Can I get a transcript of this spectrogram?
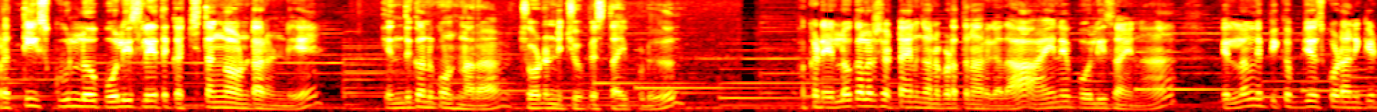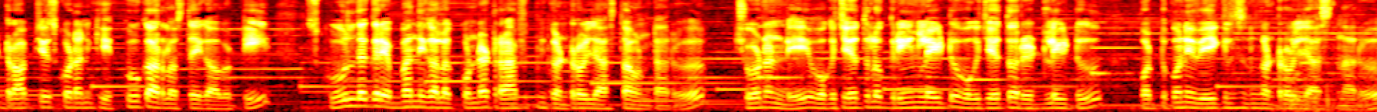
ప్రతి స్కూల్లో పోలీసులు అయితే ఖచ్చితంగా ఉంటారండి. ఎందుకు అనుకుంటున్నారా? చూడండి చూపిస్తా ఇప్పుడు. అక్కడ ఎల్లో కలర్ షర్ట్ ఆయన కనపడుతున్నారు కదా ఆయనే పోలీస్ ఆయన. పిల్లల్ని పికప్ చేసుకోవడానికి డ్రాప్ చేసుకోవడానికి ఎక్కువ కార్లు వస్తాయి కాబట్టి స్కూల్ దగ్గర ఇబ్బంది కలగకుండా ట్రాఫిక్ని కంట్రోల్ చేస్తూ ఉంటారు. చూడండి ఒక చేతిలో గ్రీన్ లైట్ ఒక చేతిలో రెడ్ లైట్ పట్టుకొని వెహికల్స్ని కంట్రోల్ చేస్తున్నారు.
